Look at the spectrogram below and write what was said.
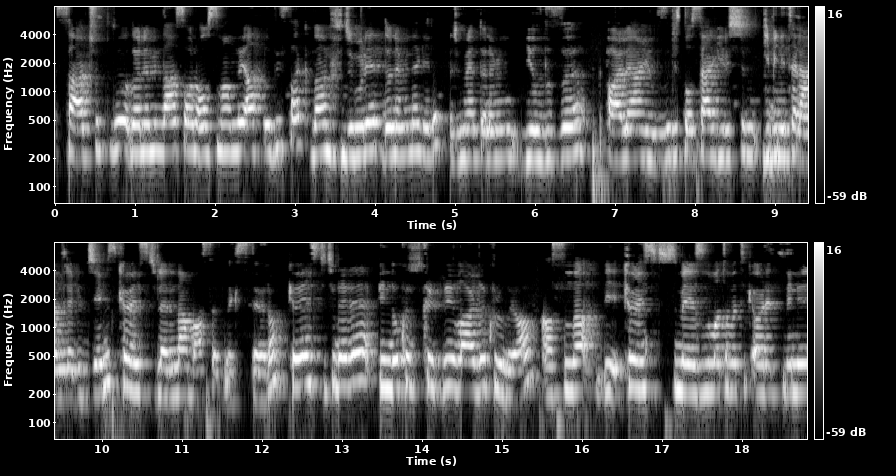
Selçuklu döneminden sonra Osmanlı'yı atladıysak ben Cumhuriyet dönemine gelip Cumhuriyet döneminin yıldızı parlayan yıldızı bir sosyal girişim gibi nitelendirebileceğimiz köy enstitülerinden bahsetmek istiyorum. Köy enstitüleri 1940'lı yıllarda kuruluyor. Aslında bir köy enstitüsü mezunu matematik öğretmeni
